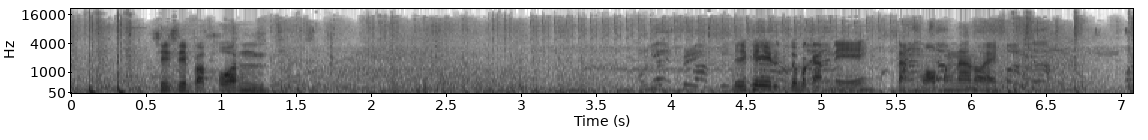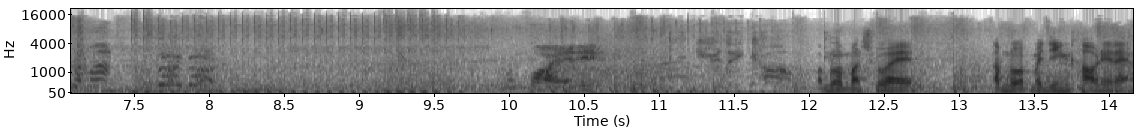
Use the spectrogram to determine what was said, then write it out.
40ประคนพี่พี่ตัวประกันหนีสั่งหมอข้างหน้าหน่อย Fucker, put 'em up. ปล่อยไอ้ดิ Here they come. ตำรวจมาช่วย ตำรวจมายิงเขานี่แหละ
